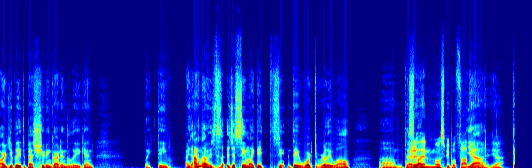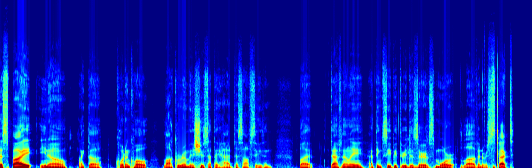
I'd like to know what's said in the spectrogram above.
arguably the best shooting guard in the league, and like they, I, I don't know, it just it just seemed like they they worked really well. Um, Better than most people thought Yeah. they would. Yeah. despite you know like the quote unquote locker room issues that they had this offseason. But definitely, I think CP3 Mhm. deserves more love and respect.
